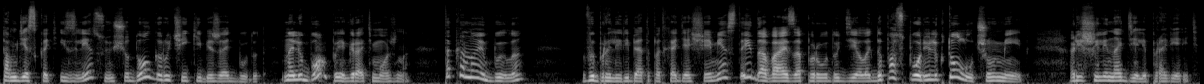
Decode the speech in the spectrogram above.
Там, дескать, из лесу еще долго ручейки бежать будут. На любом поиграть можно. Так оно и было. Выбрали ребята подходящее место и давай за пруду делать. Да поспорили, кто лучше умеет. Решили на деле проверить.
